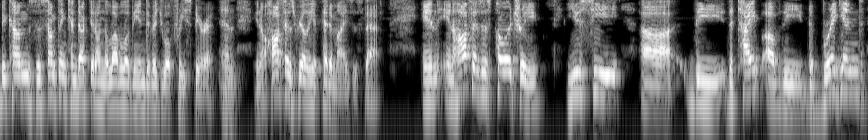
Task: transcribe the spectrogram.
becomes something conducted on the level of the individual free spirit. And, mm. you know, Hafez really epitomizes that. In, in Hafez's poetry, you see, uh, the, the type of the, the brigand,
